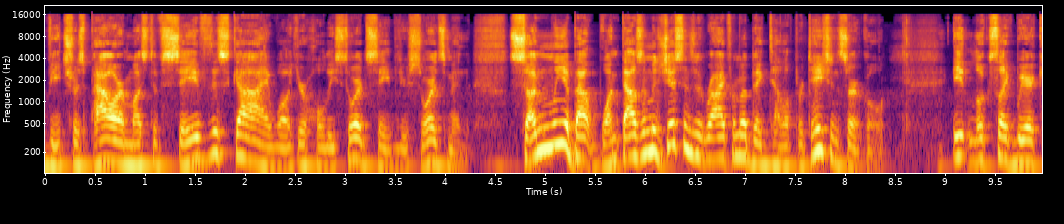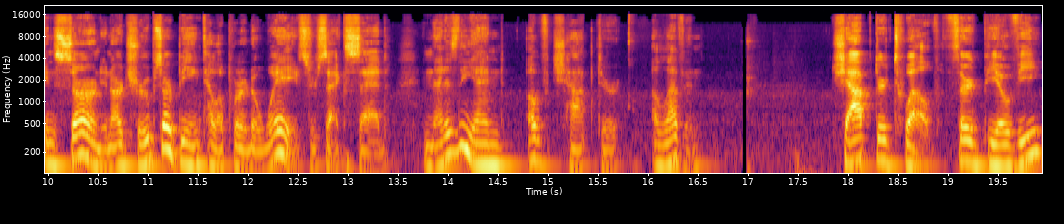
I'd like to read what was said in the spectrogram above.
Vritra's power must have saved this guy while your holy sword saved your swordsman. Suddenly, about 1,000 magicians arrived from a big teleportation circle. It looks like we are concerned and our troops are being teleported away, Sirzechs said. And that is the end of chapter 11. Chapter 12, third POV,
